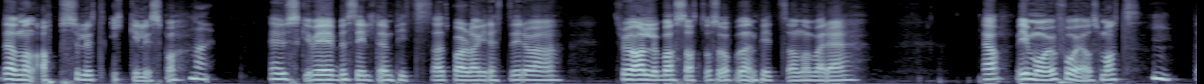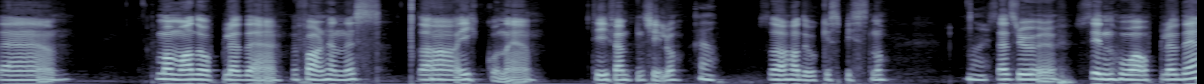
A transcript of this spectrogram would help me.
Det hadde man absolutt ikke lyst på. Nei. Jeg husker vi bestilte en pizza et par dager etter, og jeg tror alle bare satt og så på den pizzaen og bare Ja, vi må jo få i oss mat. Mm. Det, mamma hadde opplevd det med faren hennes. Da gikk hun ned 10-15 kilo. Ja. Så da hadde hun ikke spist noe. Nei. Så jeg tror, siden hun har opplevd det,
